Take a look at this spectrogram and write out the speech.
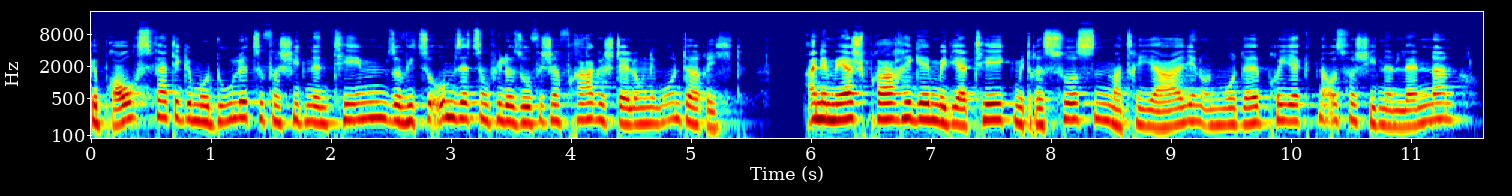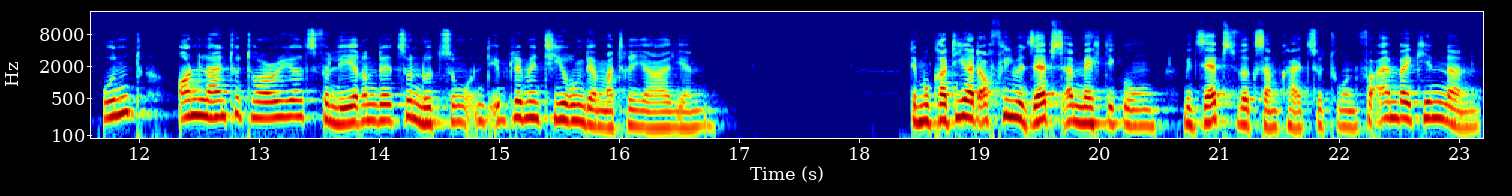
Gebrauchsfertige Module zu verschiedenen Themen sowie zur Umsetzung philosophischer Fragestellungen im Unterricht. Eine mehrsprachige Mediathek mit Ressourcen, Materialien und Modellprojekten aus verschiedenen Ländern und Online-Tutorials für Lehrende zur Nutzung und Implementierung der Materialien. Demokratie hat auch viel mit Selbstermächtigung, mit Selbstwirksamkeit zu tun, vor allem bei Kindern.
